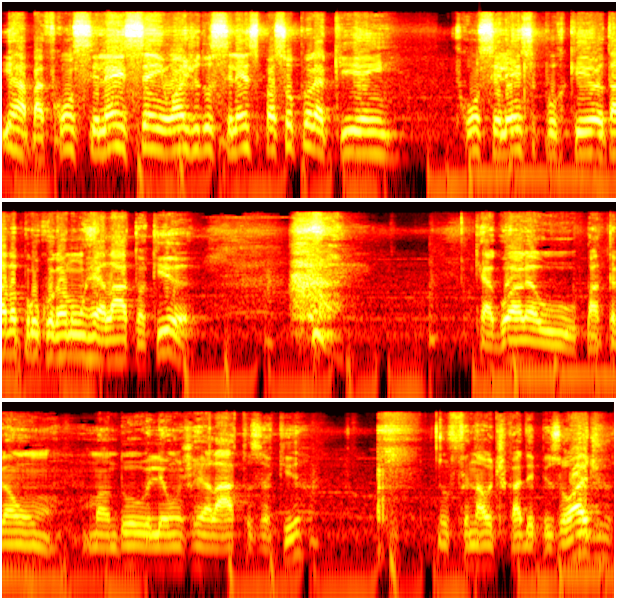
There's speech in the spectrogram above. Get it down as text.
Ih, rapaz, ficou um silêncio, hein? O anjo do silêncio passou por aqui, hein? Ficou um silêncio porque eu tava procurando um relato aqui. Que agora o patrão mandou ler uns relatos aqui. No final de cada episódio.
